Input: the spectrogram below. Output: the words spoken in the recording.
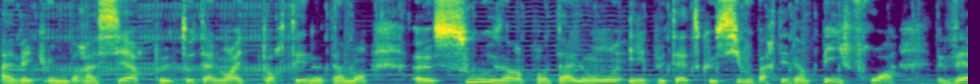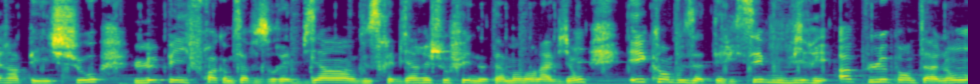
avec une brassière peut totalement être porté notamment euh, sous un pantalon et peut-être que si vous partez d'un pays froid vers un pays chaud, le pays froid comme vous aurez bien, vous serez bien réchauffé, notamment dans l'avion. Et quand vous atterrissez, vous virez hop le pantalon,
